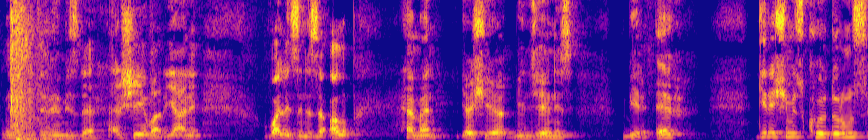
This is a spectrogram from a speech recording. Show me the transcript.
mevcut evimizde. Her şeyi var. Yani valizinizi alıp hemen yaşayabileceğiniz bir ev. Girişimiz koridorumuz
